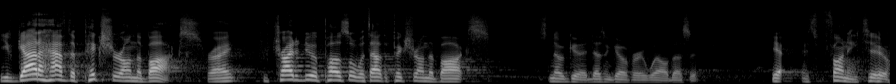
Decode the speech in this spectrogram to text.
You've got to have the picture on the box, right? If you try to do a puzzle without the picture on the box, it's no good. It doesn't go very well, does it? Yeah, it's funny too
